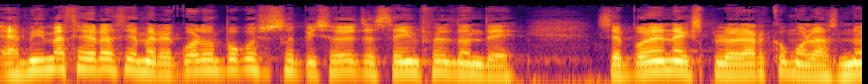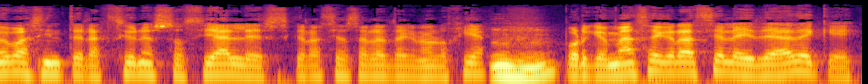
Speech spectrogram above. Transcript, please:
A mí me hace gracia, me recuerda un poco esos episodios de Seinfeld donde se ponen a explorar como las nuevas interacciones sociales gracias a la tecnología. Porque me hace gracia la idea de que,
